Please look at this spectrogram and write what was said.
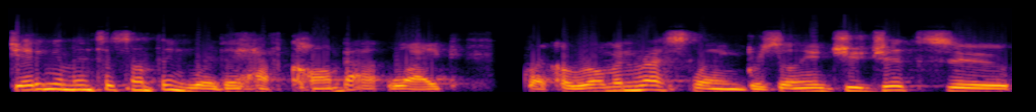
getting them into something where they have combat, like Greco-Roman wrestling, Brazilian Jiu-Jitsu,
